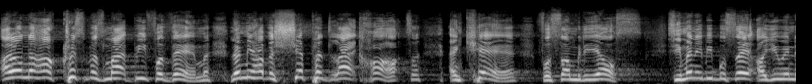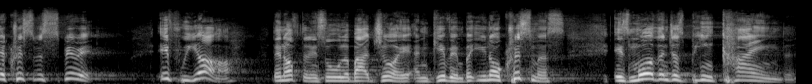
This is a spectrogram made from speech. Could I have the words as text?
I don't know how Christmas might be for them. Let me have a shepherd like heart and care for somebody else. See, many people say, Are you in the Christmas spirit? If we are, then often it's all about joy and giving. But you know, Christmas is more than just being kind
